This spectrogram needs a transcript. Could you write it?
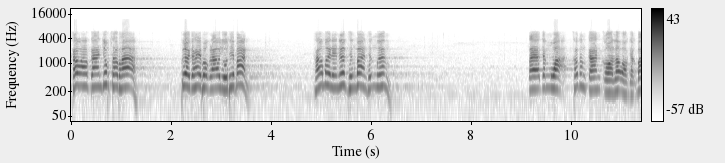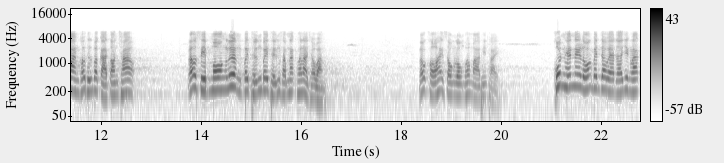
เขาเอาการยุบสภา เพื่อจะให้พวกเราอยู่ที่บ้าน เขาไม่ได้นึกถึงบ้านถึงเมือง แต่จังหวะเขาต้องการก่อนเราออกจากบ้านเขาถึงประกาศตอนเช้า แล้วสิบโมงเรื่องไปถึงไปถึงสำนักพระราชวัง แล้วขอให้ทรงลงพระมาพิไทย คุณเห็นในหลวงเป็นเจ้าแหวนหรือยิ่งรักษ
